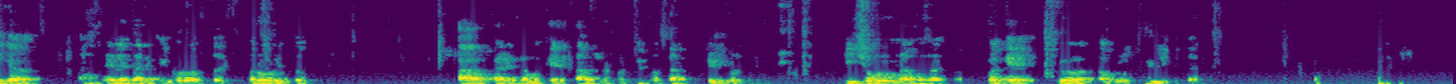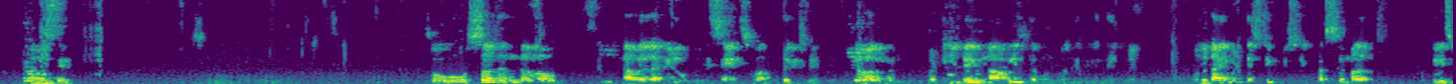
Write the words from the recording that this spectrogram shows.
ಈಗ ಹದಿನೇಳನೇ ತಾರೀಕಿಗೆ ಬರುವಂತ, ಬರುವವರಿದ್ದು ಆ ಕಾರ್ಯಕ್ರಮಕ್ಕೆ ತಾವೆಲ್ಲ ಬರ್ತೀವಿ ಅಂತ ಕೇಳಿಕೊಳ್ತೇನೆ. ಈ ಶೋರೂಮ್ನ ಹೊಸ ಬಗ್ಗೆ ಅವರು ಹೇಳಲಿಕ್ಕಿದ್ದಾರೆ. ನಮಸ್ತೆ. ಸೊ ಹೊಸದೊಂದು ನಾವೆಲ್ಲ ಹೇಳುವುದು ರಿಸೈನ್ಸ್ ಅಂತ ಯಾವಾಗ ಹೇಳ್ಬೋದು. ಬಟ್ ಈ ಟೈಮ್ ನಾವೇನ್ ತಗೊಂಡು ಬಂದಿದ್ದೀವಿ ಅಂದ್ರೆ ಒಂದು diamond testing machine customer face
